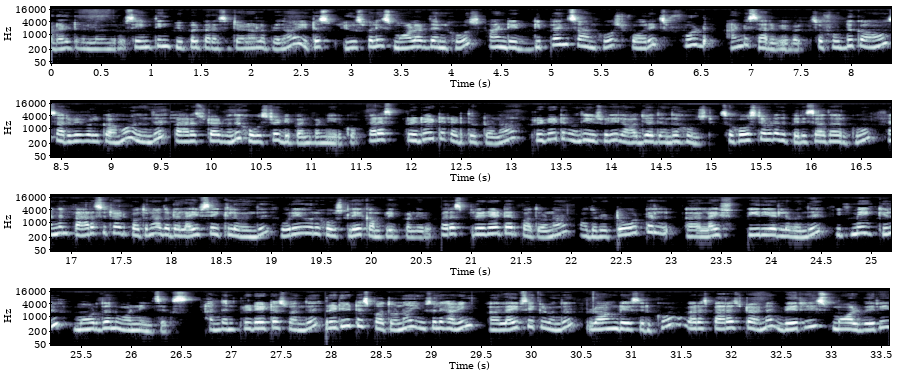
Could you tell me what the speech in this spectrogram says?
அடல்ட் வெளில வந்துடும் சேம் திங் பீப்பிள் பாராசிட்டாய்டால் அப்படிதான் it is usually smaller than host and it depends on host for its food and survival so ஃபுட்டுக்காகவும் சர்வைவல்காகவும் அது வந்து பேரஸ்டாய்ட் வந்து ஹோஸ்ட்டை டிபெண்ட் பண்ணியிருக்கும். வேற ப்ரிடேட்டர் எடுத்துக்கிட்டோம்னா ப்ரிடேட்டர் வந்து யூஸ்வலி லார்ஜர் தான் ஹோஸ்ட் ஸோ ஹோஸ்ட்டை விட அது பெருசாக தான் இருக்கும். அண்ட் தென் பேரசிட்டாய்ட் பார்த்தோம்னா அதோட லைஃப் சைக்கிளை வந்து ஒரே ஒரு ஹோஸ்ட்லேயே கம்ப்ளீட் பண்ணிடும் வேற ப்ரிடேட்டர் பார்த்தோம்னா அதோட டோட்டல் லைஃப் பீரியடில் வந்து it may kill more then one insects and then predators வந்து ப்ரிடேட்டர்ஸ் பார்த்தோம்னா யூஸ்வலி ஹேவிங் லைஃப் சைக்கிள் வந்து லாங் டேஸ் இருக்கும். வேற பாராசிட்டாய்ட்னா very small very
